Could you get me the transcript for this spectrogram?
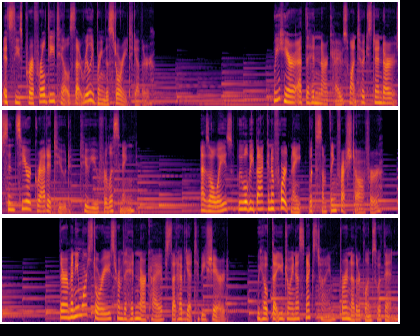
It's these peripheral details that really bring the story together. We here at the Hidden Archives want to extend our sincere gratitude to you for listening. As always, we will be back in a fortnight with something fresh to offer. There are many more stories from the Hidden Archives that have yet to be shared. We hope that you join us next time for another glimpse within.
